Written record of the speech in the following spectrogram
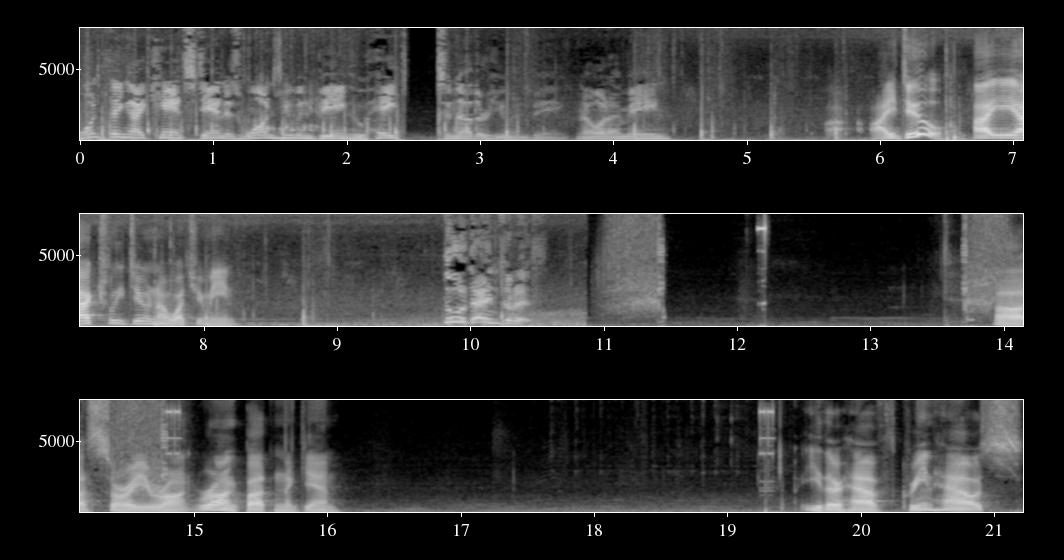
One thing I can't stand is one human being who hates another human being. Know what I mean? I, I do. I actually do know what you mean. Too dangerous. Uh, sorry, wrong, wrong button again. Either have greenhouse.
